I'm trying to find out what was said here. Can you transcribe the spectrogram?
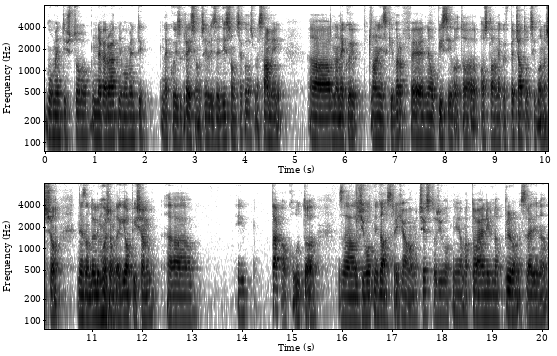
моменти што неверојатни моменти некој из Грейсонце или зедисонце, кога да сме сами а, на некој планински врв е неописиво, тоа остава некој впечатоци во нас што не знам дали можам да ги опишам. А, и така, околу тоа, за животни, да, среќаваме често животни, ама тоа е нивна природна средина.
